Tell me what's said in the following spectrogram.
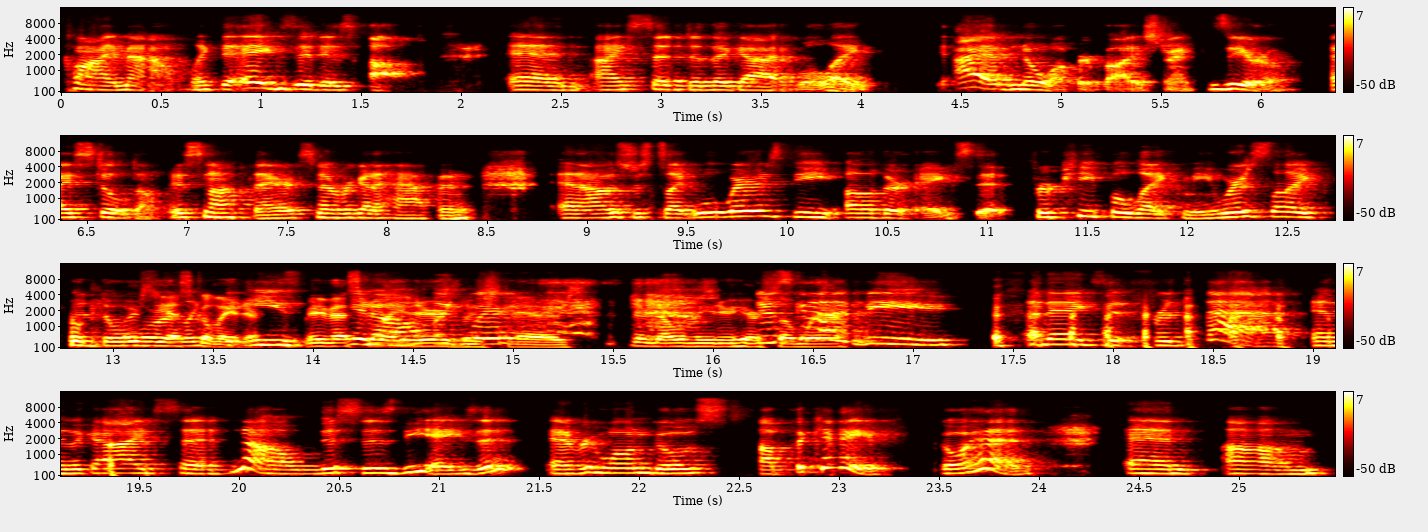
climb out. Like the exit is up. And I said to the guy, well, like, I have no upper body strength, zero. I still don't. It's not there. It's never going to happen. And I was just like, well, where's the other exit for people like me? Where's like the door, Where's the like escalator? the easy, Maybe you know, escalators like stairs. There's an elevator here there's somewhere. got to be an exit for that. And the guide said, no, this is the exit. Everyone goes up the cave. Go ahead. And um,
